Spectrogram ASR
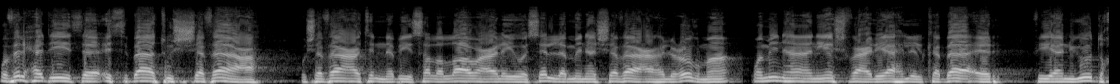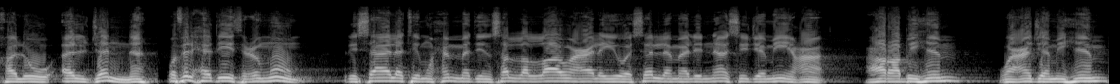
وفي الحديث إثبات الشفاعة وشفاعة النبي صلى الله عليه وسلم من الشفاعة العظمى ومنها أن يشفع لأهل الكبائر في أن يدخلوا الجنة. وفي الحديث عموم رسالة محمد صلى الله عليه وسلم للناس جميعا عربهم وعجمهم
